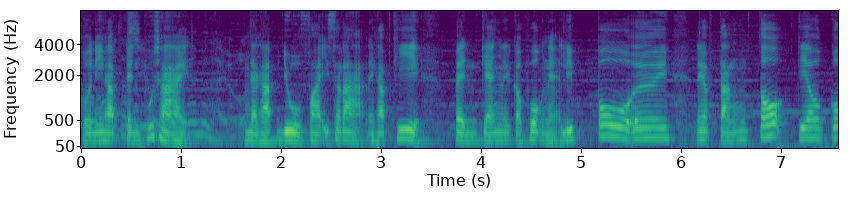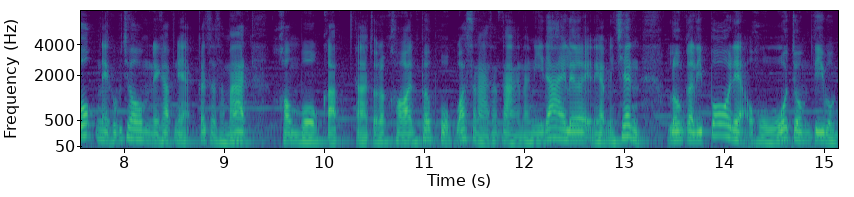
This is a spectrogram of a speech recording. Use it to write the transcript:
ตัวนี้ครับเป็นผู้ชายนะครับอยู่ฝ่ายอิสระนะครับที่ เป็นแก๊งเดียวกับพวกเนี่ยลิปโป้เอ้ยนะครับตังโต๊ะเตียวก๊กเนี่ยคุณผู้ชมนะครับเนี่ยก็จะสามารถคอมโบกับตัวละครเพื่อผูกวาสนาต่างๆดังนี้ได้เลยนะครับอย่างเช่น ลงกับลิปโป้เนี่ยโอ้โหโจมตีบวก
